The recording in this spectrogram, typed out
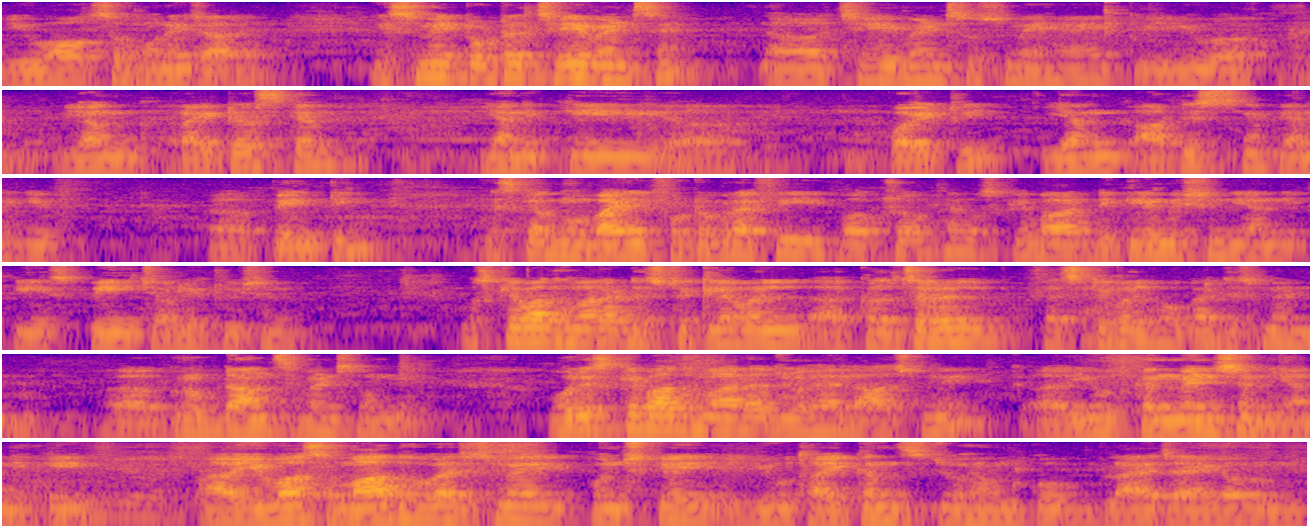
युवा उत्सव होने जा रहे हैं। इसमें टोटल छः इवेंट्स हैं। छः इवेंट्स उसमें हैं यंग राइटर्स कैंप यानी कि पोइट्री यंग आर्टिस्ट कैंप यानी कि पेंटिंग इसके बाद मोबाइल फोटोग्राफी वर्कशॉप है, उसके बाद डिक्लेमेशन यानी कि स्पीच और लिक्यूशन उसके बाद हमारा डिस्ट्रिक्ट लेवल कल्चरल फेस्टिवल होगा, जिसमें ग्रुप डांस इवेंट्स होंगे। और इसके बाद हमारा जो है लास्ट में यूथ कन्वेंशन यानी कि युवा संवाद होगा जिसमें पुंछ के यूथ आइकन्स जो है उनको बुलाया जाएगा और उन,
